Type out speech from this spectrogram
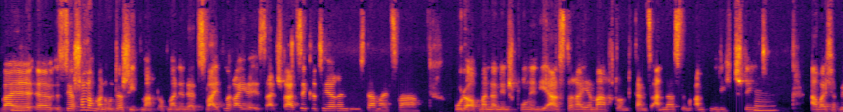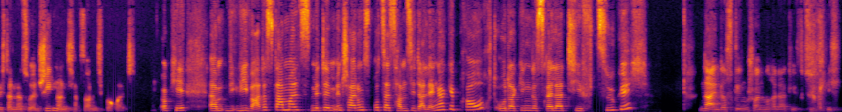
weil mhm. äh, es ja schon nochmal einen Unterschied macht, ob man in der zweiten Reihe ist als Staatssekretärin, wie ich damals war, oder ob man dann den Sprung in die erste Reihe macht und ganz anders im Rampenlicht steht. Mhm. Aber ich habe mich dann dazu entschieden und ich habe es auch nicht bereut. Okay. Ähm, wie, wie war das damals mit dem Entscheidungsprozess? Haben Sie da länger gebraucht oder ging das relativ zügig? Nein, das ging schon relativ zügig.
